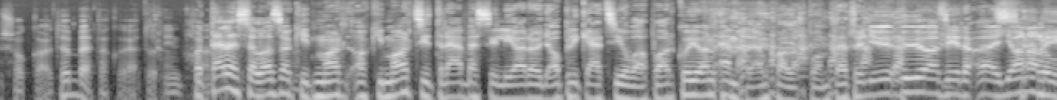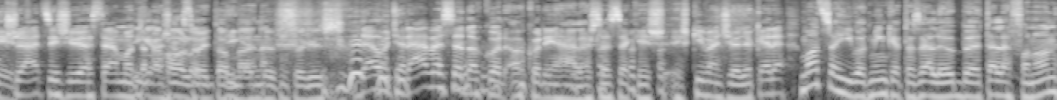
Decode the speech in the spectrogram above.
sokkal többet, akkor el tudod indítani. Ha te leszel az, akit Mar- aki Marcit rábeszéli arra, hogy applikációval parkoljon, emelem kalapom. Tehát, hogy ő, ő azért egy analóg srác, és ő ezt elmondta Igen, másodszor, hogy hallottam már többször is. De hogyha ráveszed, akkor, akkor én hálás leszek, és, és kíváncsi vagyok erre. Maca hívott minket az előbb telefonon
